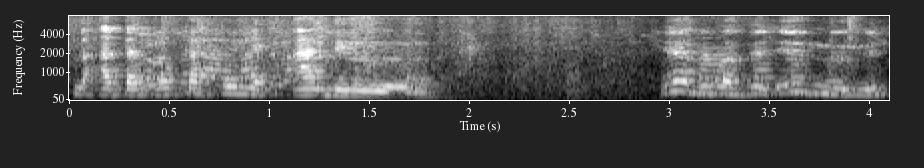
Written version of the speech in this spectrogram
那俺在我家过年，俺就。Ya, dia masih ini nih.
